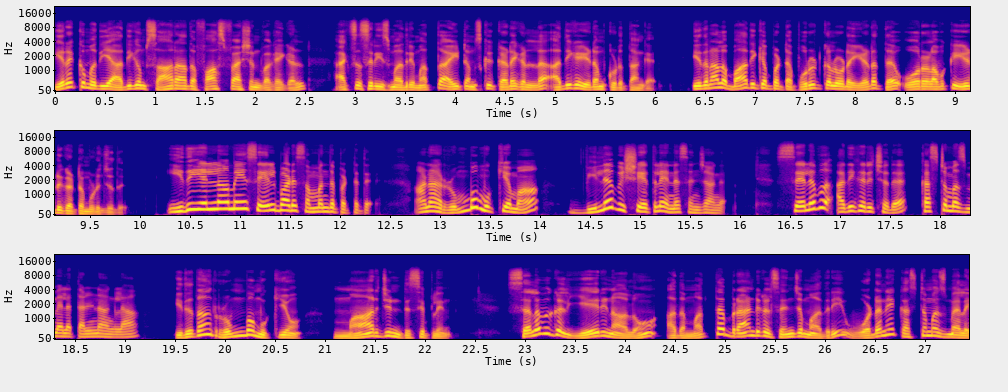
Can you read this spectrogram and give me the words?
இறக்குமதியை அதிகம் சாராத ஃபாஸ்ட் ஃபேஷன் வகைகள் அக்சசரிஸ் மாதிரி மத்த ஐட்டம்ஸ்க்கு கடைகள்ல அதிக இடம் கொடுத்தாங்க. இதனால பாதிக்கப்பட்ட பொருட்களோட இடத்தை ஓரளவுக்கு ஈடுகட்ட முடிஞ்சது. இது எல்லாமே செயல்பாடு சம்பந்தப்பட்டது. ஆனா ரொம்ப முக்கியமா வில விஷயத்துல என்ன செஞ்சாங்க? செலவு அதிகரிச்சத கஸ்டமர்ஸ் மேல தள்ளினாங்களா? இதுதான் ரொம்ப முக்கியம். மார்ஜின் டிசிப்ளின் செலவுகள் ஏறினாலும் அத மத்த பிராண்டுகள் செஞ்ச மாதிரி உடனே கஸ்டமர்ஸ் மேல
